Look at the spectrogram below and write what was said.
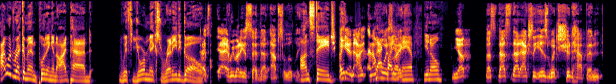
I would recommend putting an iPad with your mix ready to go. That's, yeah, everybody has said that. Absolutely. On stage. Again, I, and I'm always by like, your amp, you know? Yep. That's that's that actually is what should happen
